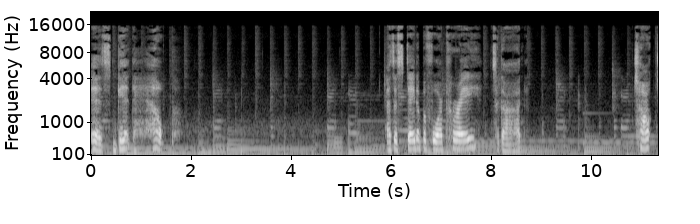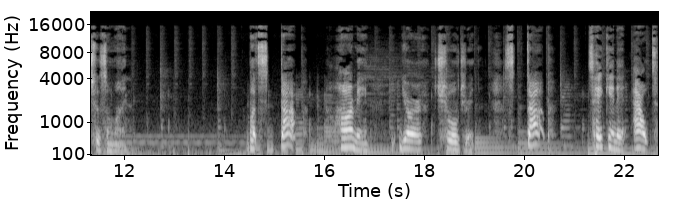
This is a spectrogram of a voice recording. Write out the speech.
is get help. As I stated before, pray to God, talk to someone, but stop harming your children. Stop taking it out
